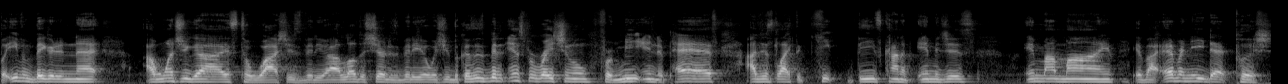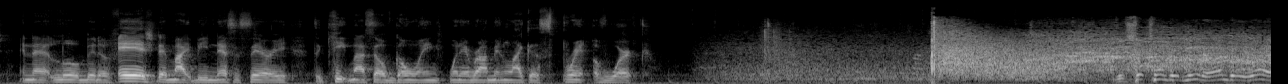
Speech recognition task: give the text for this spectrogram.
But even bigger than that, I want you guys to watch this video. I love to share this video with you because it's been inspirational for me in the past. I just like to keep these kind of images in my mind if I ever need that push and that little bit of edge that might be necessary to keep myself going whenever I'm in like a sprint of work. The 600 meter underway.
